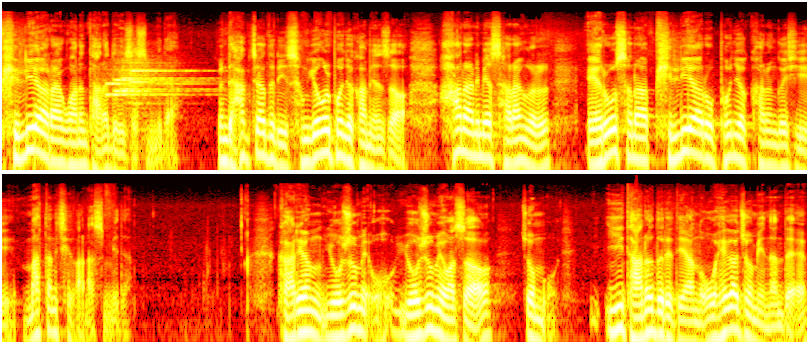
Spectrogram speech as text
필리아라고 하는 단어도 있었습니다. 그런데 학자들이 성경을 번역하면서 하나님의 사랑을 에로스나 필리아로 번역하는 것이 마땅치가 않았습니다. 가령 요즘에, 요즘에 와서 좀 이 단어들에 대한 오해가 좀 있는데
